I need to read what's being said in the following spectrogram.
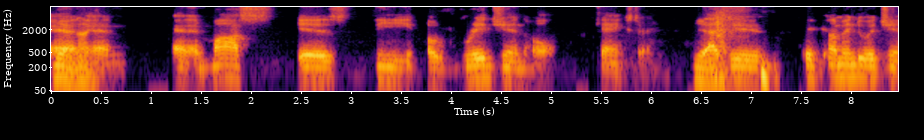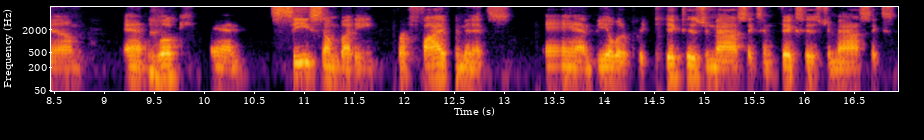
and yeah, nice. and, and and Mas is the original gangster. Yeah. That dude could come into a gym and look and see somebody for five minutes and be able to predict his gymnastics and fix his gymnastics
